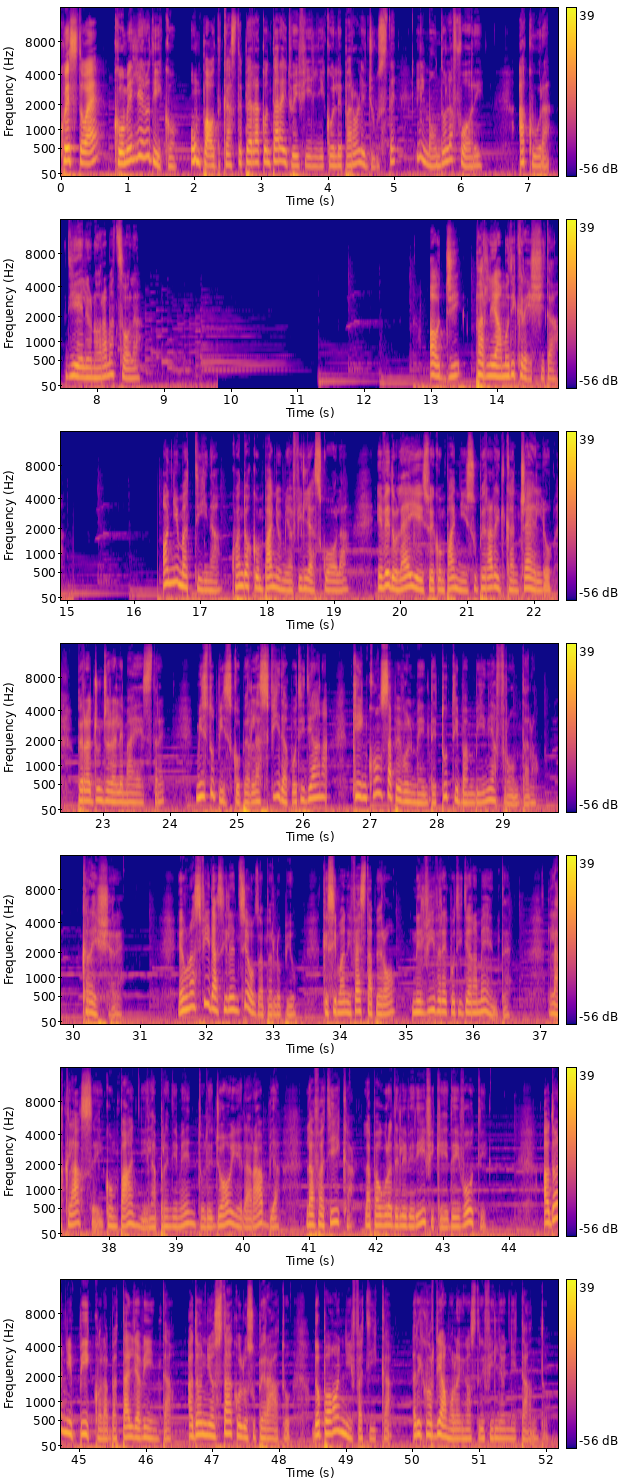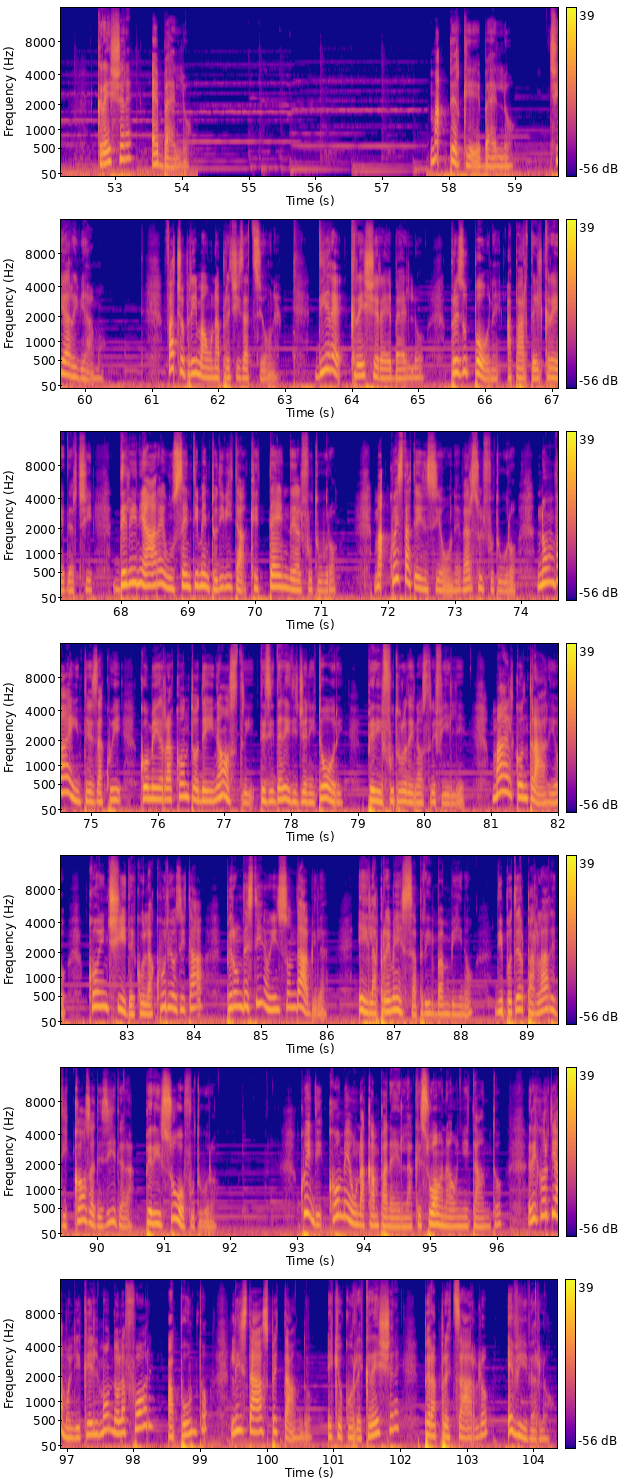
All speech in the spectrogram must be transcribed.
Questo è Come glielo dico, un podcast per raccontare ai tuoi figli con le parole giuste il mondo là fuori, a cura di Eleonora Mazzola. Oggi parliamo di crescita. Ogni mattina, quando accompagno mia figlia a scuola e vedo lei e i suoi compagni superare il cancello per raggiungere le maestre, mi stupisco per la sfida quotidiana che inconsapevolmente tutti i bambini affrontano crescere. È una sfida silenziosa per lo più, che si manifesta però nel vivere quotidianamente. La classe, i compagni, l'apprendimento, le gioie, la rabbia, la fatica, la paura delle verifiche e dei voti. Ad ogni piccola battaglia vinta, ad ogni ostacolo superato, dopo ogni fatica, ricordiamola ai nostri figli ogni tanto. Crescere è bello. Ma perché è bello? Ci arriviamo. Faccio prima una precisazione. Dire crescere è bello presuppone, a parte il crederci, delineare un sentimento di vita che tende al futuro. Ma questa tensione verso il futuro non va intesa qui come il racconto dei nostri desideri di genitori per il futuro dei nostri figli, ma al contrario coincide con la curiosità per un destino insondabile e la premessa per il bambino di poter parlare di cosa desidera per il suo futuro. Quindi, come una campanella che suona ogni tanto, ricordiamogli che il mondo là fuori, appunto, li sta aspettando e che occorre crescere per apprezzarlo e viverlo.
